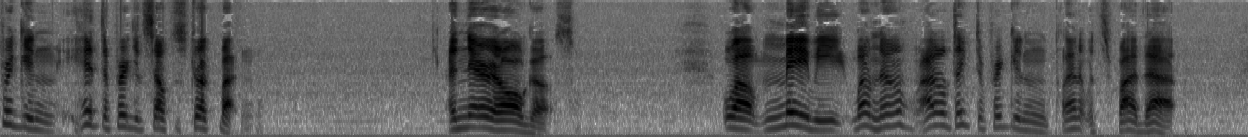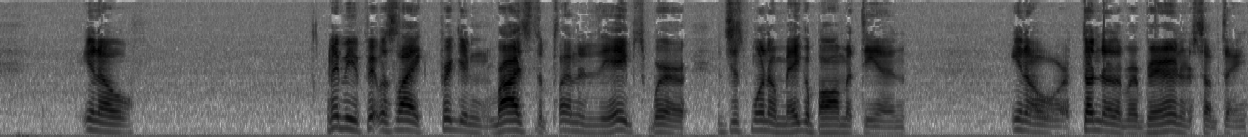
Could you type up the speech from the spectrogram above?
friggin' hit the friggin' self destruct button. And there it all goes. Well, maybe. Well, no, I don't think the friggin' planet would survive that. You know, maybe if it was like friggin' Rise of the Planet of the Apes, where it's just one Omega bomb at the end you know, or Thundarr the Barbarian or something,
